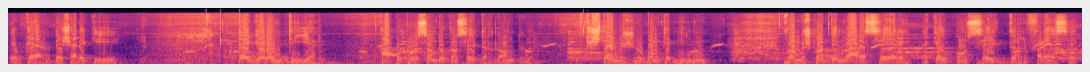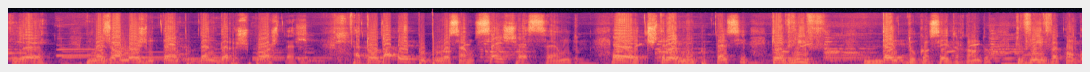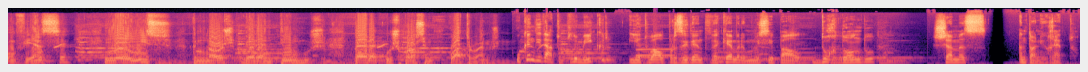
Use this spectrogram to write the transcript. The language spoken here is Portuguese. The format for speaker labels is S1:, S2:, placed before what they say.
S1: Eu quero deixar aqui a garantia à população do Conselho de Redondo que estamos no bom caminho. Vamos continuar a ser aquele conselho de referência que é, mas ao mesmo tempo dando respostas a toda a população, sem exceção, é de extrema importância. Quem vive dentro do Conselho de Redondo, que viva com confiança, e é isso que nós garantimos para os próximos quatro anos.
S2: O candidato pelo MICRE e atual presidente da Câmara Municipal do Redondo chama-se António Reto.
